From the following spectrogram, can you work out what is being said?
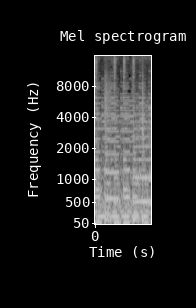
Música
